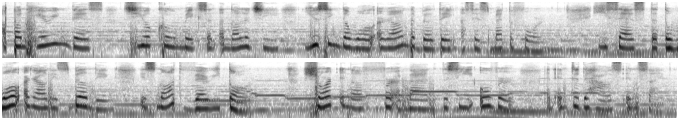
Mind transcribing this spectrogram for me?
Upon hearing this, Chiu Kung makes an analogy using the wall around the building as his metaphor. He says that the wall around his building is not very tall, short enough for a man to see over and into the house inside.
